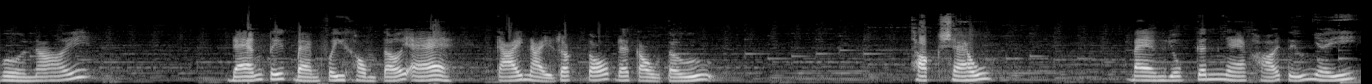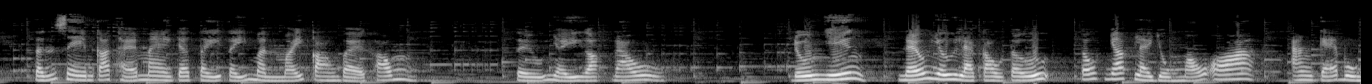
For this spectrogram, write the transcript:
vừa nói Đáng tiếc bàn phi không tới à, cái này rất tốt để cầu tự. Thật sao? Bàn dục kinh ngạc hỏi tiểu nhị, tính xem có thể mang cho tỷ tỷ mình mấy con về không? Tiểu nhị gật đầu. Đương nhiên, nếu như là cầu tử, tốt nhất là dùng mẫu oa, ăn cả buồn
